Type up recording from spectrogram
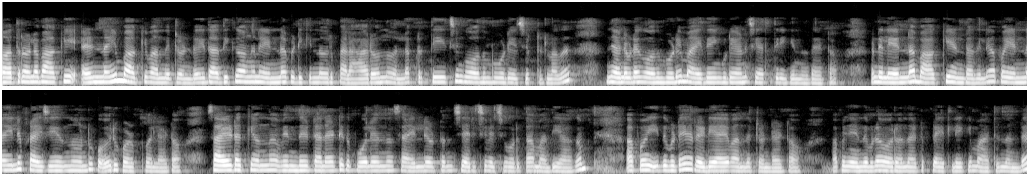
മാത്രമല്ല ബാക്കി എണ്ണയും ബാക്കി വന്നിട്ടുണ്ട്. ഇത് അധികം അങ്ങനെ എണ്ണ പിടിക്കുന്ന ഒരു പലഹാരമൊന്നുമല്ല. പ്രത്യേകിച്ചും ഗോതമ്പ് പൊടി വെച്ചിട്ടുള്ളത് ഞാനിവിടെ ഗോതമ്പ് പൊടിയും മൈദയും കൂടിയാണ് ചേർത്തിരിക്കുന്നത് കേട്ടോ. കണ്ടില്ലേ എണ്ണ ബാക്കിയുണ്ട് അതിൽ അപ്പോൾ എണ്ണയിൽ ഫ്രൈ ചെയ്യുന്നതുകൊണ്ട് ഒരു കുഴപ്പമില്ല കേട്ടോ. സൈഡൊക്കെ ഒന്ന് വെന്ത് കിട്ടാനായിട്ട് ഇതുപോലെ ഒന്ന് സൈഡിലോട്ടൊന്ന് ചരിച്ച് വെച്ച് കൊടുത്താൽ മതിയാകും. അപ്പോൾ ഇതിവിടെ റെഡിയായി വന്നിട്ടുണ്ട് കേട്ടോ. അപ്പോൾ ഞാൻ ഇതിവിടെ ഓരോന്നായിട്ട് പ്ലേറ്റിലേക്ക് മാറ്റുന്നുണ്ട്.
